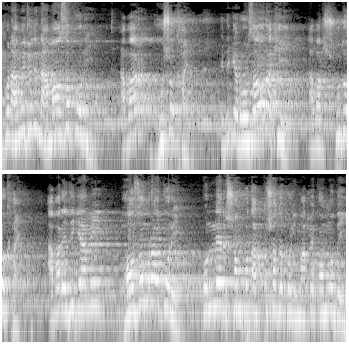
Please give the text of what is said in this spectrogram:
এখন আমি যদি নামাজও পড়ি, আবার ঘুষও খাই, এদিকে রোজাও রাখি, আবার সুদও খাই, আবার এদিকে আমি হজমরাও করি, অন্যের সম্পদ আত্মসাদ করি, মাপে কমও দেই,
